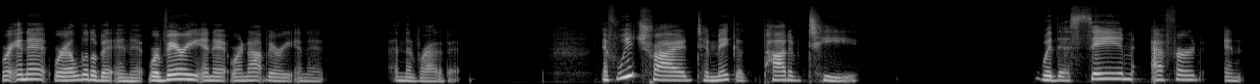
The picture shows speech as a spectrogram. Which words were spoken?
We're in it, we're a little bit in it. We're very in it, we're not very in it. And then we're out of it. If we tried to make a pot of tea with the same effort and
